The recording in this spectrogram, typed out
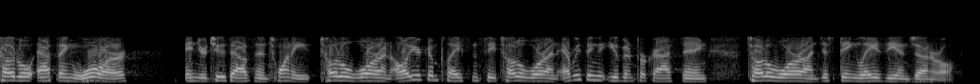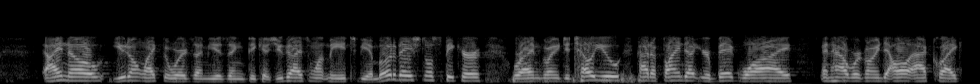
total effing war in your 2020 total war on all your complacency, total war on everything that you've been procrastinating, total war on just being lazy in general. I know you don't like the words I'm using because you guys want me to be a motivational speaker where I'm going to tell you how to find out your big why and how we're going to all act like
